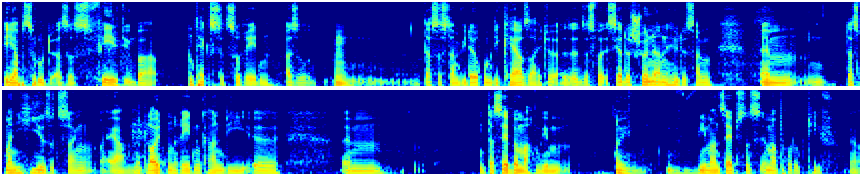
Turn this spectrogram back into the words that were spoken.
Ja, absolut. Also es fehlt über Texte zu reden. Also hm. das ist dann wiederum die Kehrseite. Also das ist ja das Schöne an Hildesheim, ähm, dass man hier sozusagen ja, mit Leuten reden kann, die äh, ähm, dasselbe machen wie, wie, wie man selbst und ist immer produktiv. Ja.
